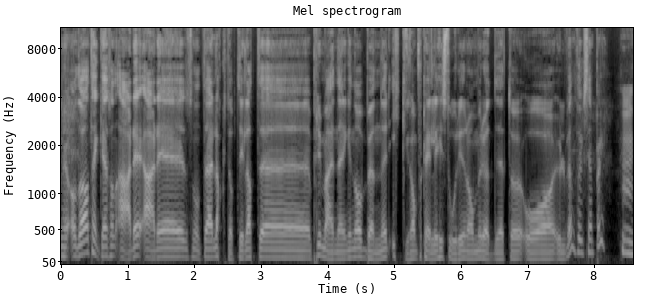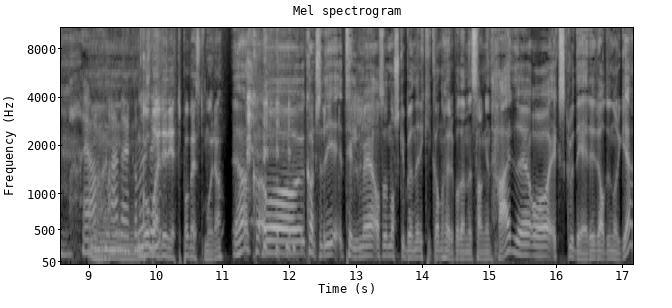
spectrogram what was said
Ja, og da tenker jeg sånn, Er det, er det sånn at det er lagt opp til at uh, primærnæringen og bønder ikke kan fortelle historier om Rødhette og, og ulven, f.eks.? Hmm, ja, nei, det kan du Gå si. bare rett på bestemora. Ja, og kanskje de til og med altså norske bønder ikke kan høre på denne sangen her, eh, og ekskluderer Radio Norge?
